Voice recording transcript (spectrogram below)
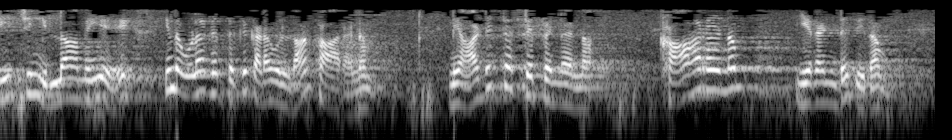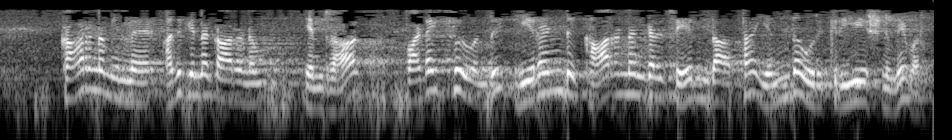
டீச்சிங் இல்லாமையே இந்த உலகத்துக்கு கடவுள் தான் காரணம். நீ அடுத்த ஸ்டெப் என்னன்னா காரணம் இரண்டு விதம். காரணம் என்ன? அதுக்கு என்ன காரணம்? என்றால் படைப்பு வந்து இரண்டு காரணங்கள் சேர்ந்தா தான் எந்த ஒரு கிரியேஷனுமே வரும்.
